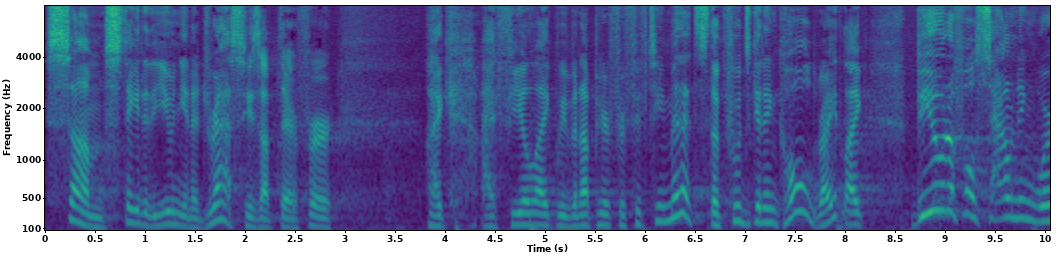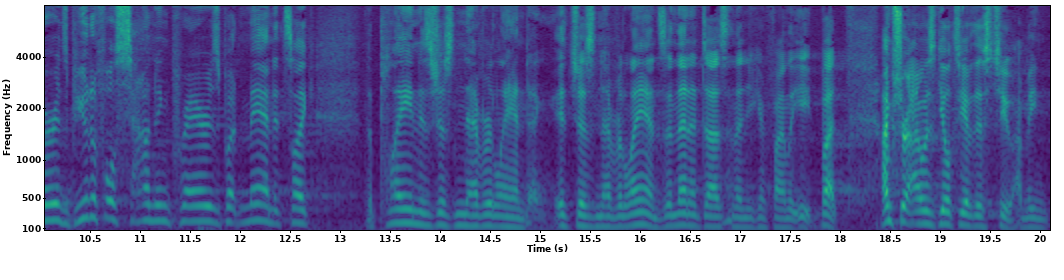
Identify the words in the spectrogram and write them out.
some State of the Union address. He's up there for, like, I feel like we've been up here for 15 minutes. The food's getting cold, right? Like, beautiful sounding words, beautiful sounding prayers, but man, it's like, the plane is just never landing. It just never lands. And then it does, and then you can finally eat. But I'm sure I was guilty of this too. I mean,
